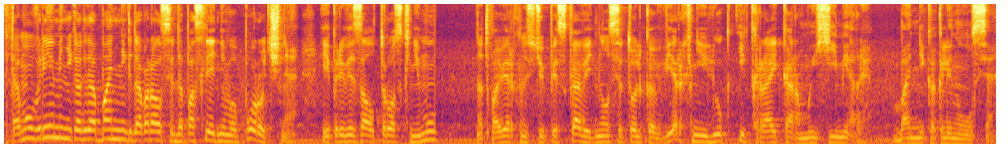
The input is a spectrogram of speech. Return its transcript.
К тому времени, когда банник добрался до последнего поручня и привязал трос к нему, над поверхностью песка виднелся только верхний люк и край кормы химеры. Банник оглянулся.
